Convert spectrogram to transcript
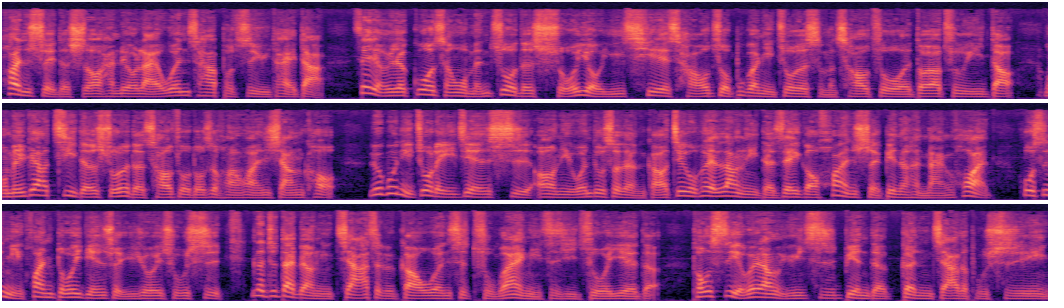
换水的时候寒流来，温差不至于太大。在养鱼的过程，我们做的所有一切操作，不管你做的什么操作，都要注意到，我们一定要记得，所有的操作都是环环相扣。如果你做了一件事，哦，你温度设得很高，结果会让你的这个换水变得很难换，或是你换多一点水鱼就会出事，那就代表你加这个高温是阻碍你自己作业的。同时也会让鱼只变得更加的不适应，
